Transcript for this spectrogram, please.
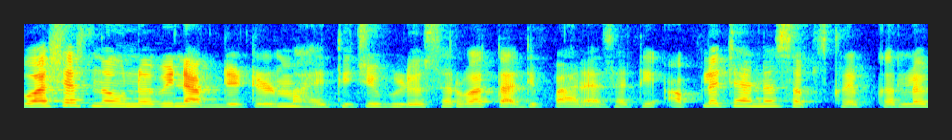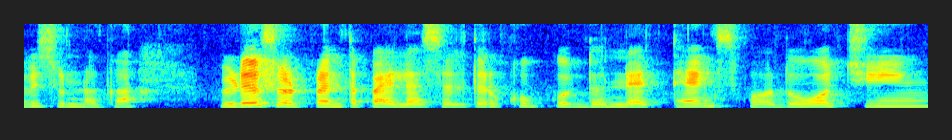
व अशाच नवनवीन अपडेटेड माहितीचे व्हिडिओ सर्वात आधी पाहण्यासाठी आपलं चॅनल सबस्क्राईब करायला विसरू नका. व्हिडिओ शॉर्टपर्यंत पाहिला असेल तर खूप खूप धन्यवाद. थँक्स फॉर द वॉचिंग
